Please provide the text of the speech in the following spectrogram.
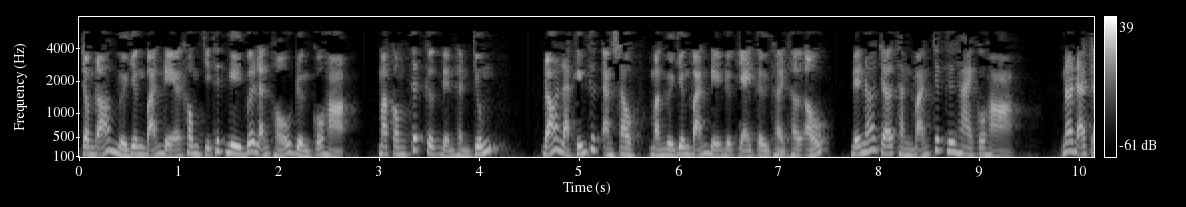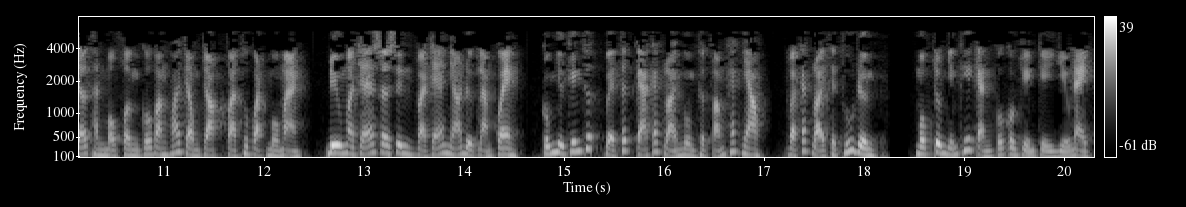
trong đó người dân bản địa không chỉ thích nghi với lãnh thổ rừng của họ, mà còn tích cực định hình chúng. Đó là kiến thức ăn sâu mà người dân bản địa được dạy từ thời thơ ấu, để nó trở thành bản chất thứ hai của họ. Nó đã trở thành một phần của văn hóa trồng trọt và thu hoạch mùa màng, điều mà trẻ sơ sinh và trẻ nhỏ được làm quen, cũng như kiến thức về tất cả các loại nguồn thực phẩm khác nhau và các loại thịt thú rừng. Một trong những khía cạnh của câu chuyện kỳ diệu này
